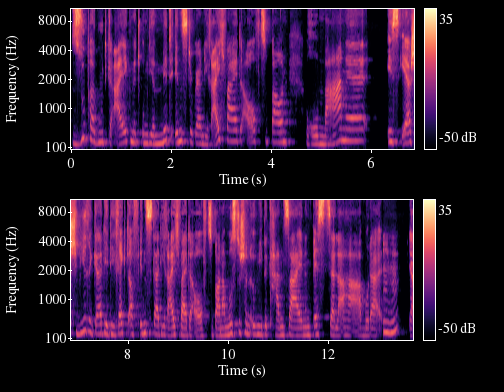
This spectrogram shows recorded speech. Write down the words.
super gut geeignet, um dir mit Instagram die Reichweite aufzubauen. Romane ist eher schwieriger, dir direkt auf Insta die Reichweite aufzubauen. Da musst du schon irgendwie bekannt sein, einen Bestseller haben oder mhm. ja,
